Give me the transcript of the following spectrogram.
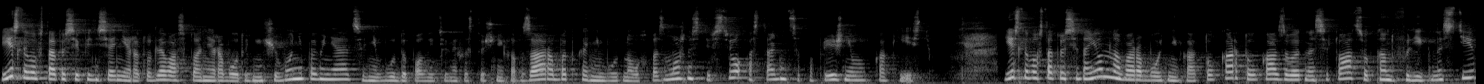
Если вы в статусе пенсионера, то для вас в плане работы ничего не поменяется, не будет дополнительных источников заработка, не будет новых возможностей, все останется по-прежнему как есть. Если вы в статусе наемного работника, то карта указывает на ситуацию конфликтности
